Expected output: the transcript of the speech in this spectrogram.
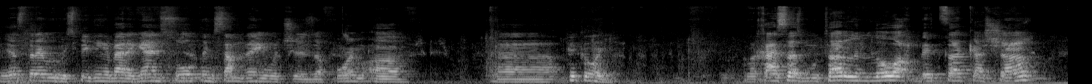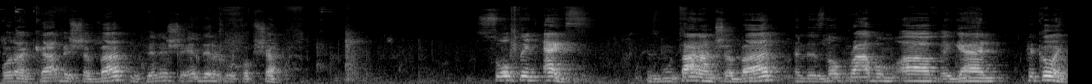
Yesterday we were speaking about again salting something, which is a form of uh, pickling. הלכה says, מותר למלוח ביצה קשה או רכה בשבת מפני שאין דרך לכובשה. Salting eggs is mutar on Shabbat, and there's no problem of, again, pickling.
